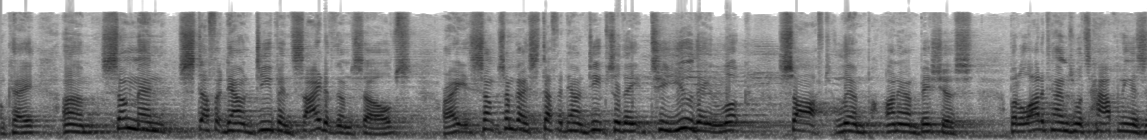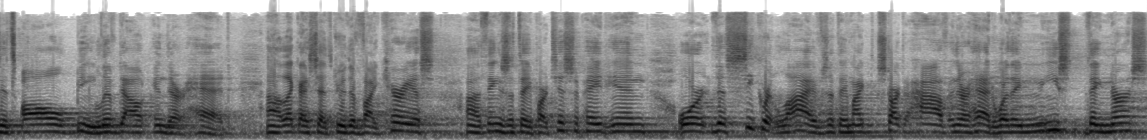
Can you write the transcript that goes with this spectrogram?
Okay? Um, some men stuff it down deep inside of themselves right? Some, some guys stuff it down deep so they, to you they look soft, limp, unambitious. But a lot of times what's happening is it's all being lived out in their head. Uh, like I said, through the vicarious uh, things that they participate in, or the secret lives that they might start to have in their head, where they, they nurse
